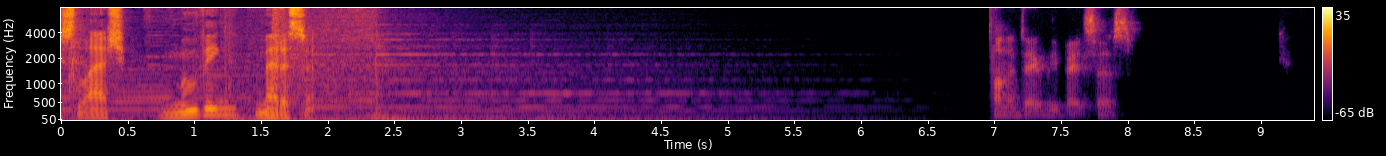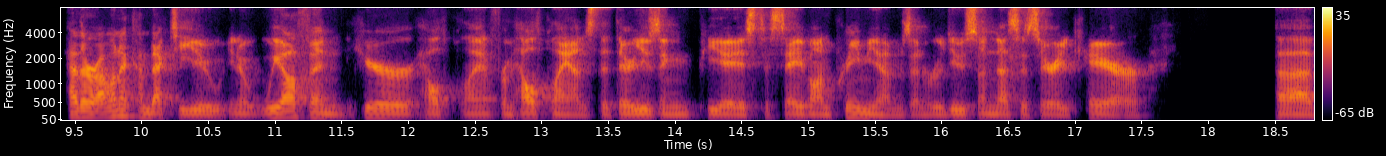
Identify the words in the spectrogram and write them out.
slash moving medicine. On a daily basis. Heather, I want to come back to you. You know, we often hear health plan from health plans that they're using PAs to save on premiums and reduce unnecessary care uh,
